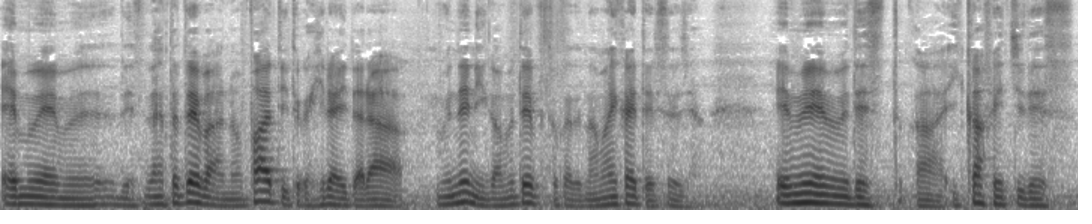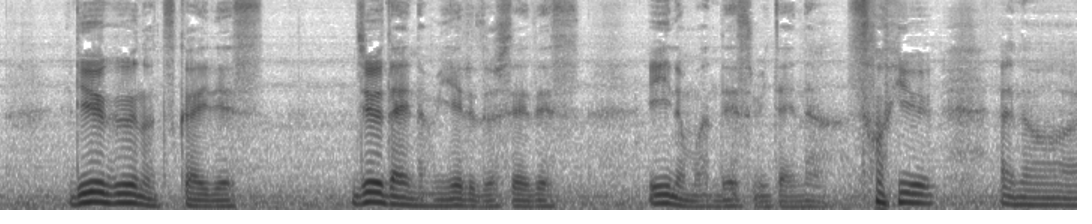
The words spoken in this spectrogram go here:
MM です。な例えばあのパーティーとか開いたら胸にガムテープとかで名前書いたりするじゃん。MM ですとかイカフェチです。竜宮の使いです。10代の見える女性です。いいのマンですみたいな。そういうあの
